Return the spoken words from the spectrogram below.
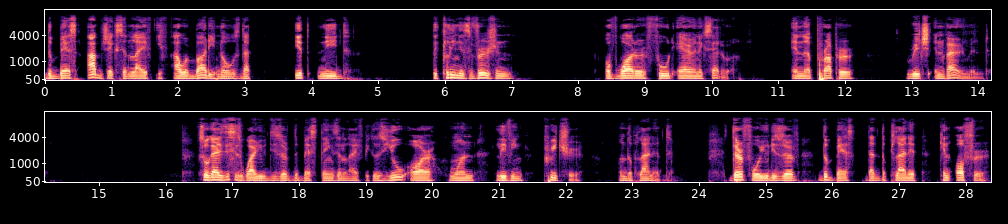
the best objects in life if our body knows that it need the cleanest version of water, food, air, and etc. in a proper, rich environment? So, guys, this is why you deserve the best things in life because you are one living creature on the planet. Therefore, you deserve the best that the planet can offer.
